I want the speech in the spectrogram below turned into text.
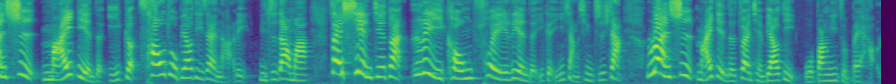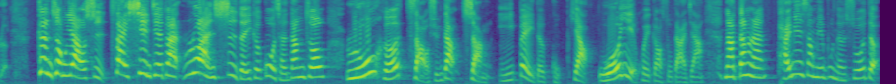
乱世买点的一个操作标的在哪里？你知道吗？在现阶段利空淬炼的一个影响性之下，乱世买点的赚钱标的，我帮你准备好了。更重要是，在现阶段乱世的一个过程当中，如何找寻到涨一倍的股票，我也会告诉大家。那当然，台面上面不能说的，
